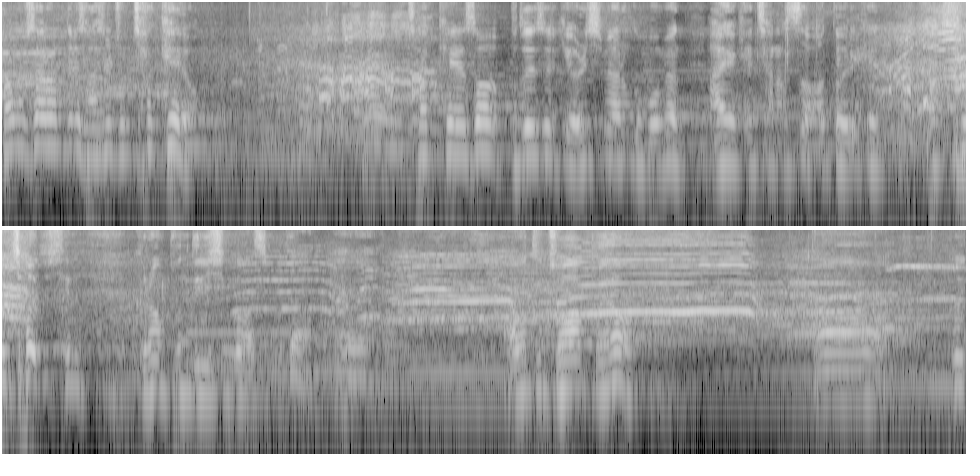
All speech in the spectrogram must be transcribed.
한국 사람들이 사실 좀 착해요. 네, 착해서 무대에서 이렇게 열심히 하는 거 보면 아예 괜찮았어 또 이렇게 박수를 쳐주시는 그런 분들이신 것 같습니다. 네. 아무튼 좋았고요. 아, 그,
